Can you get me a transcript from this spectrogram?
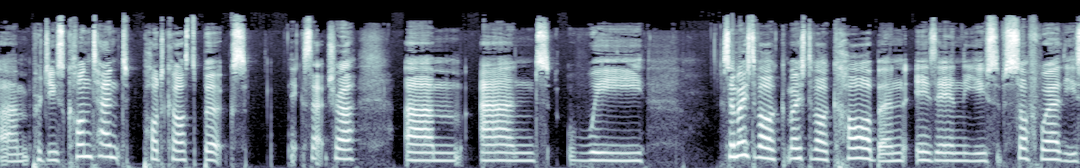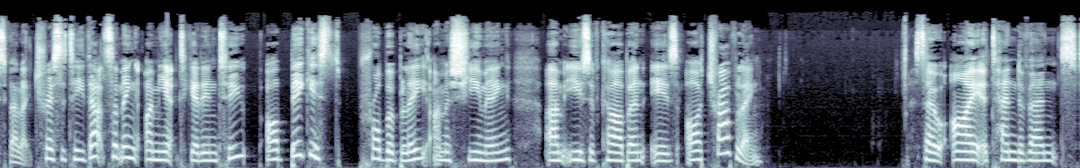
um, produce content, podcasts, books, etc. Um, and we so most of our most of our carbon is in the use of software, the use of electricity. That's something I'm yet to get into. Our biggest, probably, I'm assuming, um, use of carbon is our travelling. So I attend events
